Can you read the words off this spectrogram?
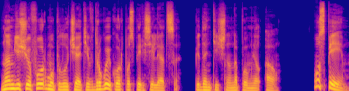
Нам еще форму получать и в другой корпус переселяться, педантично напомнил Ал. Успеем.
